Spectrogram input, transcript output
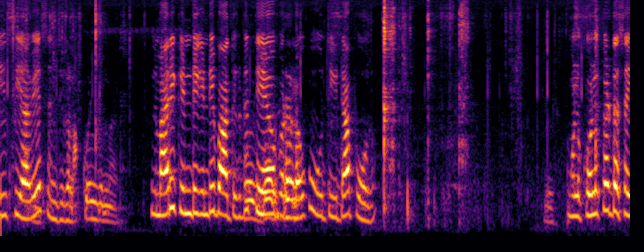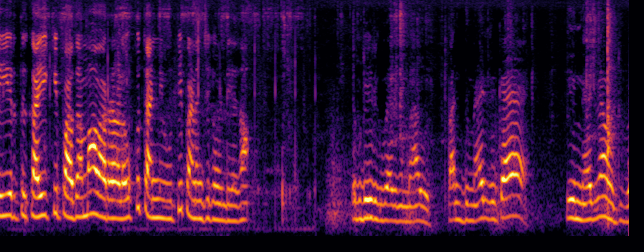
ஈஸியாகவே செஞ்சுக்கலாம். கொஞ்சமாக இந்த மாதிரி கிண்டி கிண்டி பார்த்துக்கிட்டு தேவைப்படுற அளவுக்கு ஊற்றிக்கிட்டா போதும். உங்களுக்கு கொழுக்கட்டை செய்யறதுக்கு கைக்கு பதமாக வர அளவுக்கு தண்ணி ஊற்றி பிணைஞ்சிக்க வேண்டியதுதான். எப்படி இருக்கு பாருங்க மாவு? பந்து மாதிரி இருக்கா? இது மாதிரி தான் விட்டு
